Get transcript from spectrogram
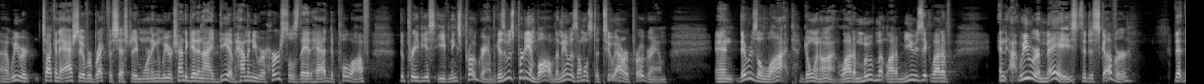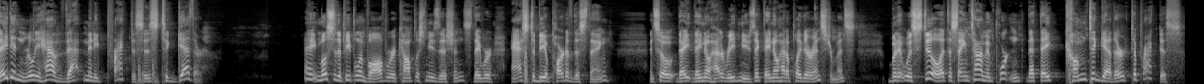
Uh, we were talking to Ashley over breakfast yesterday morning, and we were trying to get an idea of how many rehearsals they had had to pull off the previous evening's program because it was pretty involved. I mean, it was almost a two hour program, and there was a lot going on a lot of movement, a lot of music, a lot of. And we were amazed to discover that they didn't really have that many practices together. Most of the people involved were accomplished musicians. They were asked to be a part of this thing. And so they, they know how to read music, they know how to play their instruments, but it was still at the same time important that they come together to practice.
